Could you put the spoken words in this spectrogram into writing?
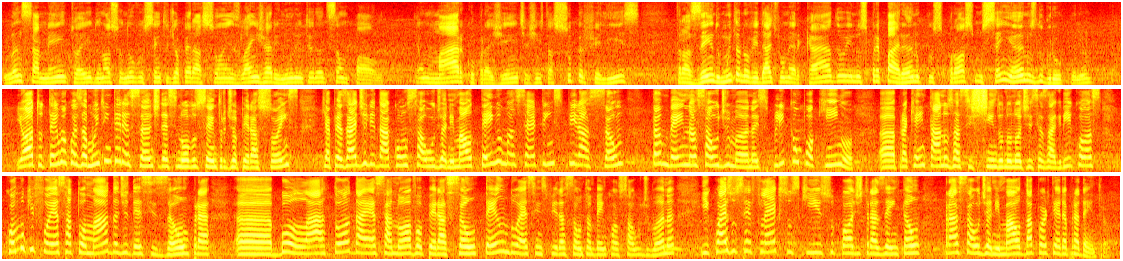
o lançamento aí do nosso novo centro de operações lá em Jarinu, no interior de São Paulo. É um marco para a gente, a gente está super feliz, trazendo muita novidade para o mercado e nos preparando para os próximos 100 anos do grupo. Né? E Otto, tem uma coisa muito interessante desse novo centro de operações, que apesar de lidar com saúde animal, tem uma certa inspiração também na saúde humana. Explica um pouquinho uh, ah, para quem está nos assistindo no Notícias Agrícolas como que foi essa tomada de decisão para uh, ah, bolar toda essa nova operação, tendo essa inspiração também com a saúde humana e quais os reflexos que isso pode trazer então para a saúde animal da porteira para dentro.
